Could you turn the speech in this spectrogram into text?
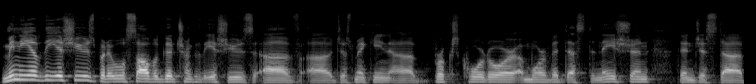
many of the issues, but it will solve a good chunk of the issues of uh, just making uh, Brooks Corridor a more of a destination than just uh,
